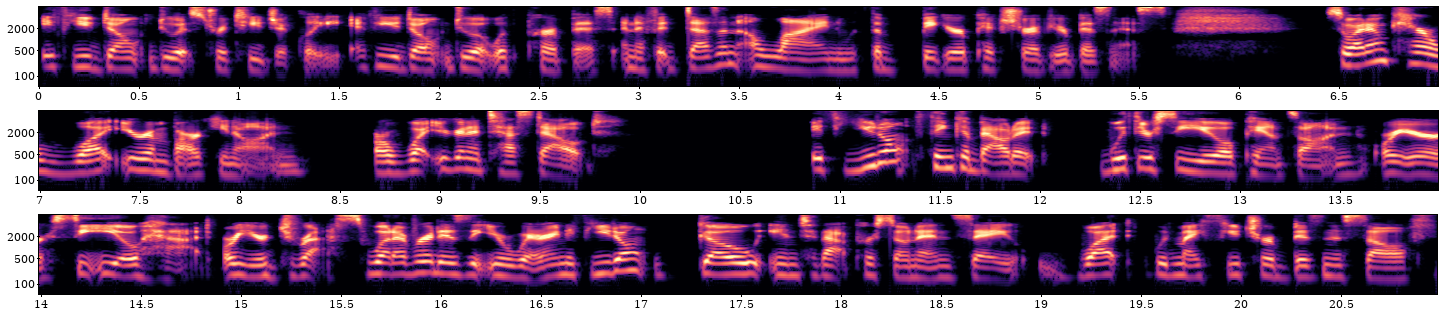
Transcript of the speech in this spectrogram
if you don't do it strategically, if you don't do it with purpose, and if it doesn't align with the bigger picture of your business. So I don't care what you're embarking on or what you're going to test out. If you don't think about it with your CEO pants on or your CEO hat or your dress, whatever it is that you're wearing, if you don't go into that persona and say, what would my future business self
